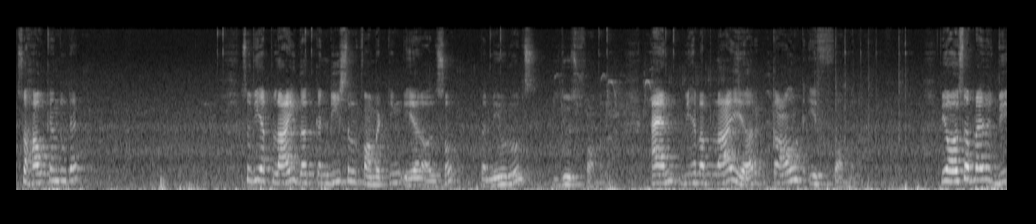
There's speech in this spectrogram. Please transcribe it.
So how can do that so we apply the conditional formatting here also, the new rules use formula. And we have applied here count if formula. we also apply the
